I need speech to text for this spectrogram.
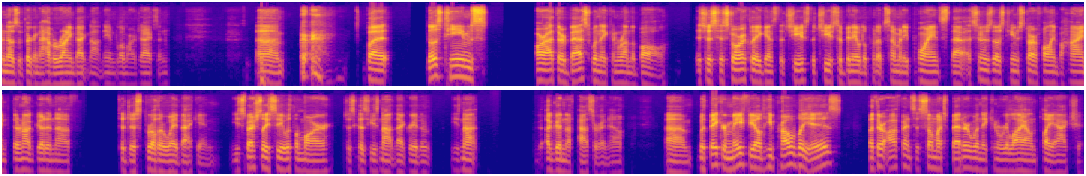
who knows if they're going to have a running back not named Lamar Jackson. Um, but those teams are at their best when they can run the ball. It's just historically against the Chiefs, the Chiefs have been able to put up so many points that as soon as those teams start falling behind, they're not good enough to just throw their way back in. You especially see it with Lamar, just because he's not that great of he's not a good enough passer right now. Um, with Baker Mayfield, he probably is, but their offense is so much better when they can rely on play action.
